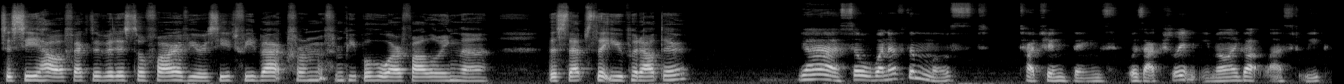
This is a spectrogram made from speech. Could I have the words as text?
to see how effective it is so far? Have you received feedback from from people who are following the the steps that you put out there? Yeah, so one of the most touching things was actually an email I got last week.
